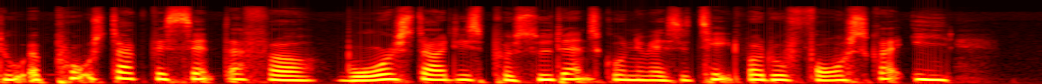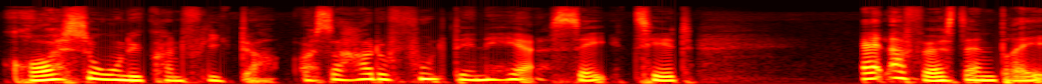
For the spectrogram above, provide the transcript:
Du er postdoc ved Center for War Studies på Syddansk Universitet, hvor du forsker i gråzonekonflikter, og så har du fulgt denne her sag tæt. Allerførst, André,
